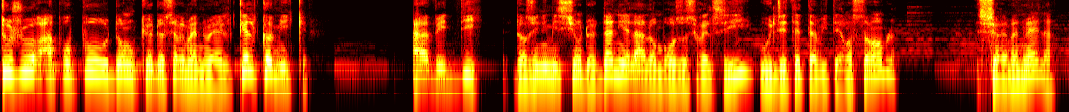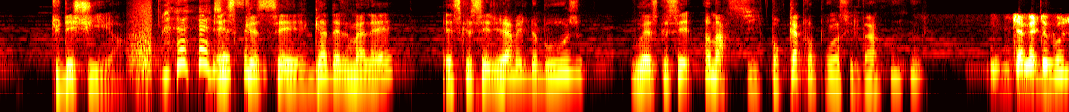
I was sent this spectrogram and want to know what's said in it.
toujours à propos donc de Sœur Emmanuel. Quel comique avait dit dans une émission de Daniela Lombroso sur LCI, où ils étaient invités ensemble, Sœur Emmanuel, tu déchires. Est-ce que c'est Gad Elmaleh Est-ce que c'est Jamel Debbouze Ou est-ce que c'est Omar Sy Pour 4 points, Sylvain. Jamel Debbouze?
